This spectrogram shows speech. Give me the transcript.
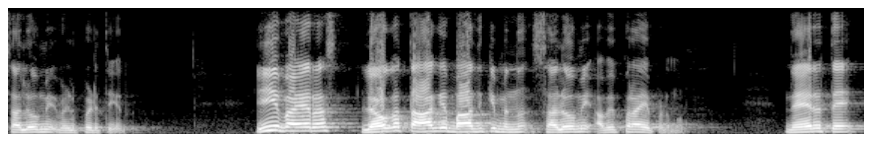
സലോമി വെളിപ്പെടുത്തിയത്. ഈ വൈറസ് ലോകത്താകെ ബാധിക്കുമെന്ന് സലോമി അഭിപ്രായപ്പെടുന്നു. നേരത്തെ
